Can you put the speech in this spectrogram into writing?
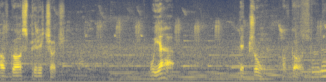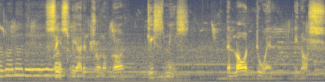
of God's Spirit Church. We are the throne of God. Since we are the throne of God, this means the Lord dwell in us.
